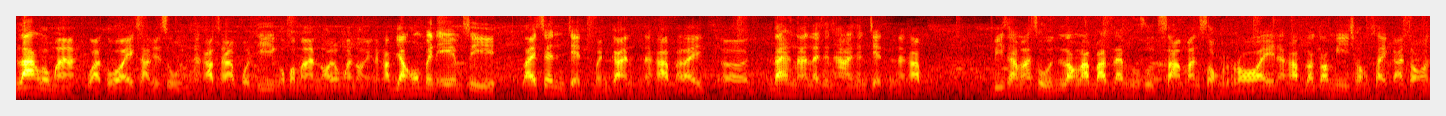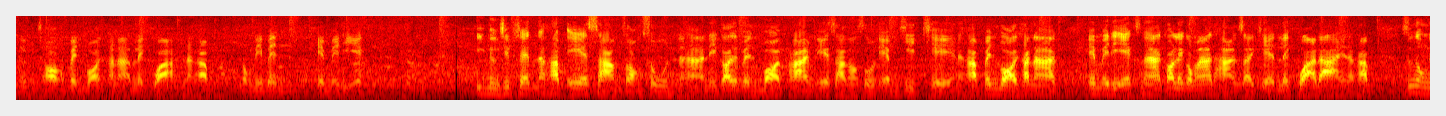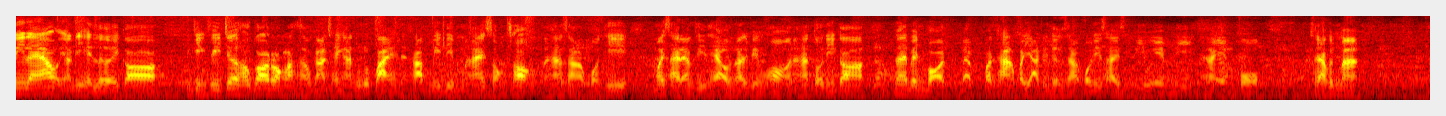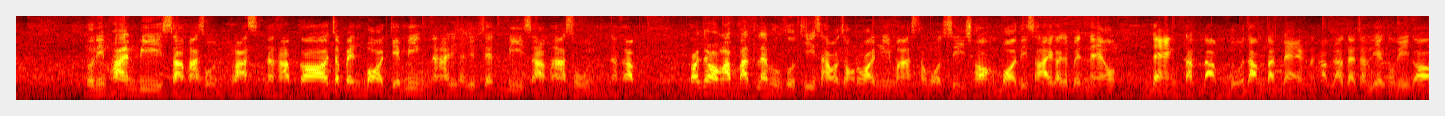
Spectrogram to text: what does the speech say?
ล่างลงมากว่าตัว X 370นะครับสำหรับคนที่งบประมาณน้อยลงมาหน่อยนะครับ ยังคงเป็น AM4 Ryzen 7เหมือนกันนะครับ อะไรได้ทั้งนั้น Ryzen 5 Ryzen 7นะครับ B 3 5 0รองรับบัตแรมสูงสุด 3,200 นะครับ แล้วก็มีช่องใส่การ์ดจอ 1 ช่องเป็นบอร์ดขนาดเล็กกว่านะครับ ตรงนี้เป็น M-ATX อีกหนึ่งชิปเซตนะครับ A320 นะฮะ อันนี้ก็จะเป็นบอร์ด Prime A320 M-K นะครับ เป็นบอร์ดขนาด M-ATX นะฮะ ก็เล็กกว่ามาตรฐานใส่เคสเล็กกว่าได้นะครับ ซึ่งตรงนี้แล้วอย่างที่เห็นเลยก็จริงๆ ฟีเจอร์เขาก็รองรับสำหรับการใช้งานทั่วไปนะครับ มีดิมมาให้ 2 ช่องนะฮะสำหรับคนที่ไม่ใส่แรม4แถวน่าจะเพียงพอนะฮะ ตัวนี้ก็น่าจะเป็นบอร์ดแบบค่อนข้างประหยัดนิดนึงสำหรับคนที่ใส่ CPU AMD นะฮะ M4 ขยับขึ้นมา ตัวนี้ Prime B 350 Plus นะครับ ก็จะเป็นบอร์ดเกมมิ่งนะฮะที่ใช้ชิปเซต B 350นะครับ ก็จะรองรับบัตรแรมสูงสุดที่ 3200 มีมาทั้งหมด 4 ช่อง บอร์ดดีไซน์ก็จะเป็นแนวแดงตัดดำหรือว่าดำตัดแดงนะครับ แล้วแต่จะเรียกตรงนี้ก็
